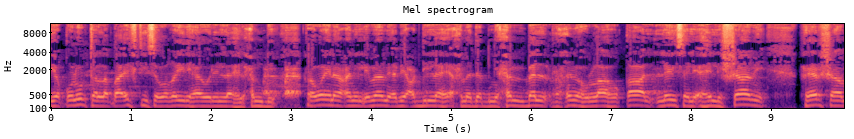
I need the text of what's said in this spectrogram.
iyo quluubta ladaa'iftiisa wagayriha walilaahi alxamdu rawaynaa can ilimaami abi cabdillaahi axmed bni xambal raximahu llahu qaal leysa liahli shaami reer shaam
